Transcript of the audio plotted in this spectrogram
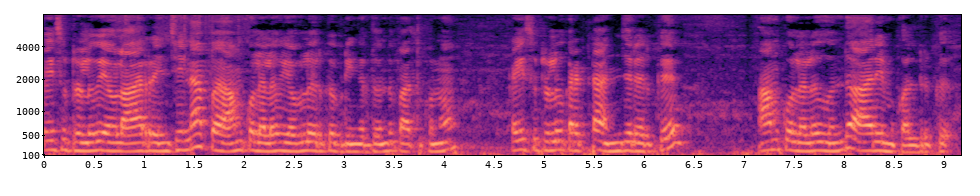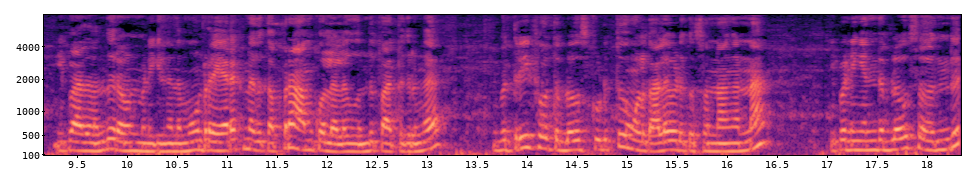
கை சுற்றளவு எவ்வளோ ஆறரை இன்ச்சுன்னா இப்போ ஆம்கோல் அளவு எவ்வளோ இருக்குது அப்படிங்கிறது வந்து பார்த்துக்கணும். கை சுற்றளவு கரெக்டாக அஞ்சரை இருக்குது ஆம்கோல் அளவு வந்து ஆறே முக்கால் இருக்குது இப்போ அதை வந்து ரவுண்ட் பண்ணிக்கிறங்க அந்த மூன்றரை இறக்குனதுக்கப்புறம் ஆம்கோல் அளவு வந்து பார்த்துக்கிறங்க இப்போ த்ரீ ஃபோர்த்து ப்ளவுஸ் கொடுத்து உங்களுக்கு அளவு எடுக்க சொன்னாங்கன்னா இப்போ நீங்கள் இந்த ப்ளவுஸை வந்து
